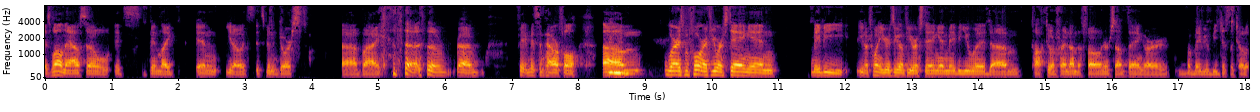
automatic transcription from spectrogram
as well now. So it's been like, and you know, it's it's been endorsed uh, by the, the uh, famous and powerful. Um, mm-hmm. Whereas before, if you were staying in, maybe you know, 20 years ago, if you were staying in, maybe you would um, talk to a friend on the phone or something, or but maybe it would be just a, total,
